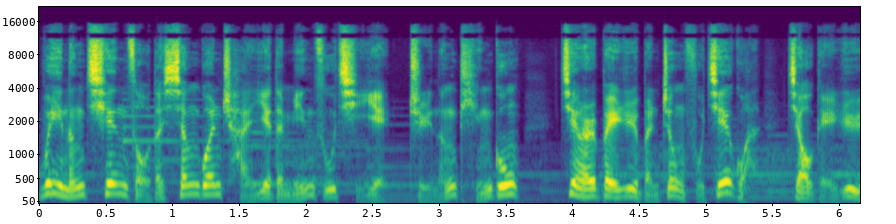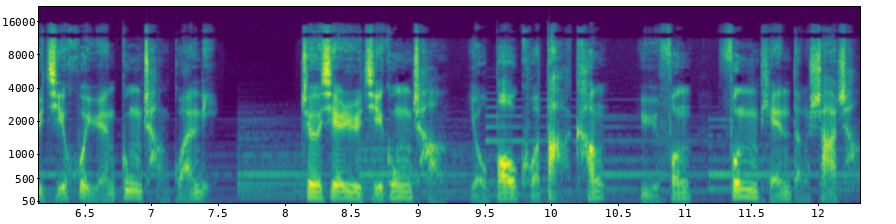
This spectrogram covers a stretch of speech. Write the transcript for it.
未能迁走的相关产业的民族企业只能停工，进而被日本政府接管，交给日籍会员工厂管理。这些日籍工厂有包括大康、裕丰、丰田等纱厂，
